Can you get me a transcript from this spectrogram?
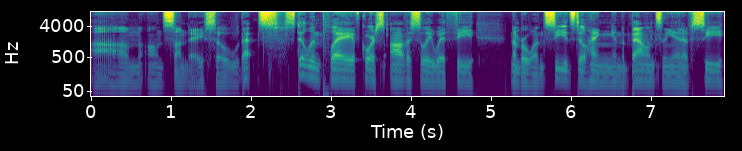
um, on Sunday. So that's still in play. Of course, obviously with the number one seed still hanging in the balance in the NFC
